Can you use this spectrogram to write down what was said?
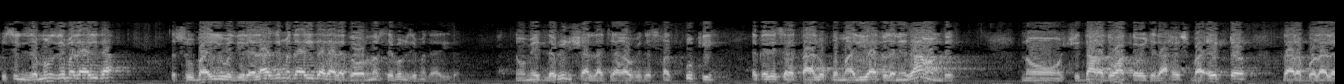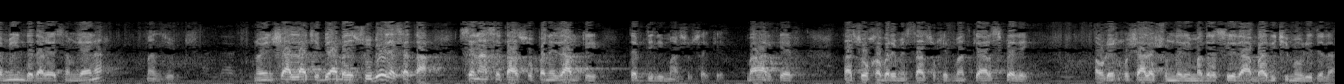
چې څنګه زموږ ذمه داري ده، د صوبايي وزیراعلا ذمه داري ده، دا د ګورنر صاحب هم ذمه داري ده، نو امید لرو انشاالله چې هغه به دستخط وکړي، ځکه دې سره تعلق د مالیاتو د نظام هم دی، نو چې دغه دعا کوي چې دا حسبه اېکټ د رب العالمین د دغې اسمبلۍ نه منظور کړي، نو انشاالله چې بیا به د صوبې له سطحه څه نا څه تاسو په نظام کې تبدیلي محسوسه کړئ. بهرکیف دا څو خبرې مې ستاسو خدمت کې عرض کړلې. او ډېر خوشحاله شوم د دې مدرسې دا ابادي چې مې ولیدله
